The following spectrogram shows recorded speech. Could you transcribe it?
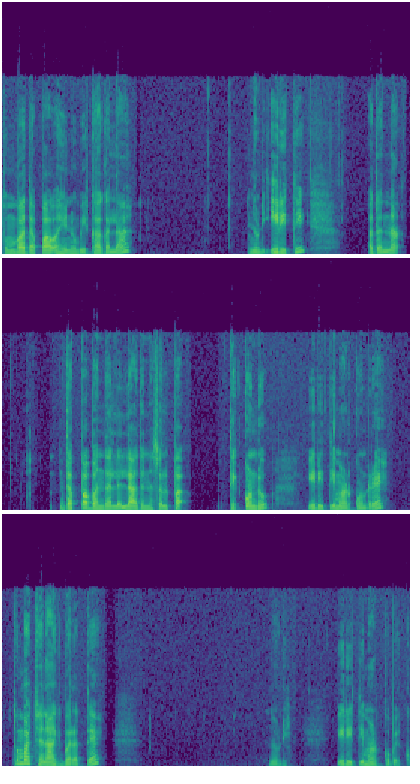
ತುಂಬ ದಪ್ಪ ಏನೂ ಬೇಕಾಗಲ್ಲ. ನೋಡಿ, ಈ ರೀತಿ ಅದನ್ನು ದಪ್ಪ ಬಂದಲ್ಲೆಲ್ಲ ಅದನ್ನು ಸ್ವಲ್ಪ ತೆಕ್ಕೊಂಡು ಈ ರೀತಿ ಮಾಡಿಕೊಂಡ್ರೆ ತುಂಬ ಚೆನ್ನಾಗಿ ಬರುತ್ತೆ. ನೋಡಿ, ಈ ರೀತಿ ಮಾಡ್ಕೋಬೇಕು.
